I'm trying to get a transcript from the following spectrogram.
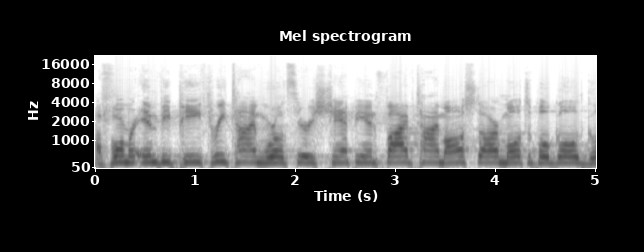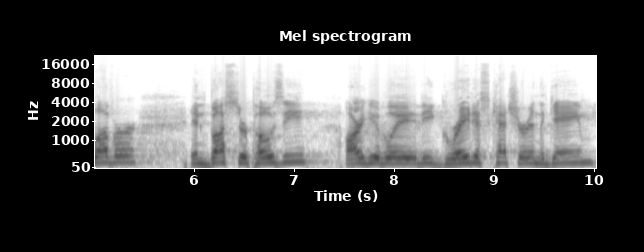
a former MVP, three time World Series champion, five time All Star, multiple gold glover in Buster Posey, arguably the greatest catcher in the game.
